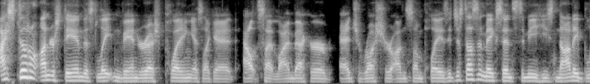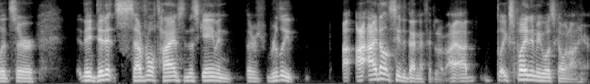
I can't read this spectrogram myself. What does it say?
I still don't understand this Leighton Vander Esch playing as like an outside linebacker, edge rusher on some plays. It just doesn't make sense to me. He's not a blitzer. They did it several times in this game, and there's really I, I don't see the benefit of it. I, I, explain to me what's going on here.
